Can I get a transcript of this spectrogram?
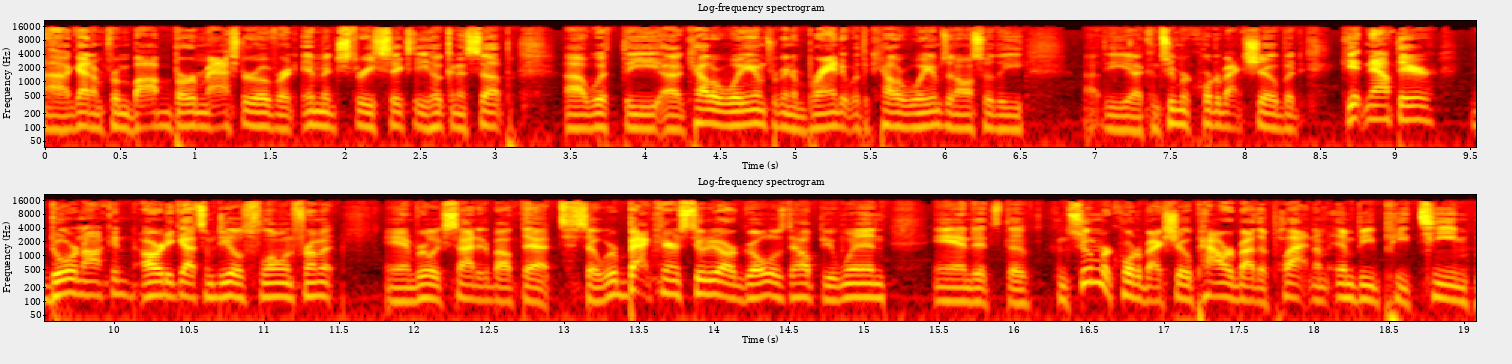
Uh, I got them from Bob Burmaster over at Image 360, hooking us up uh, with the uh, Keller Williams. We're going to brand it with the Keller Williams and also the uh, the uh, Consumer Quarterback Show. But getting out there, door knocking, already got some deals flowing from it, and really excited about that. So we're back here in studio. Our goal is to help you win, and it's the Consumer Quarterback Show powered by the Platinum MVP team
